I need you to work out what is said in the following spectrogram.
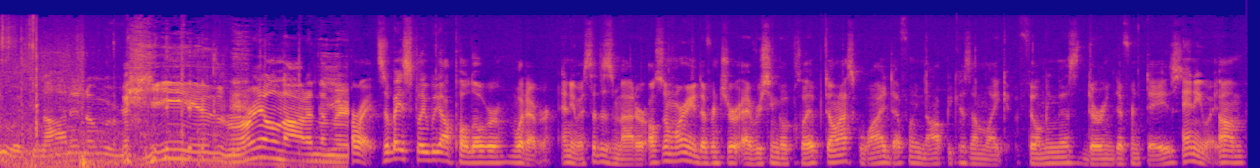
He was not in a movie. he is real not in the mood. Alright, so basically we got pulled over, whatever. Anyways, that doesn't matter. Also, I'm wearing a different shirt every single clip. Don't ask why, definitely not because I'm like filming this during different days. Anyway, um,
